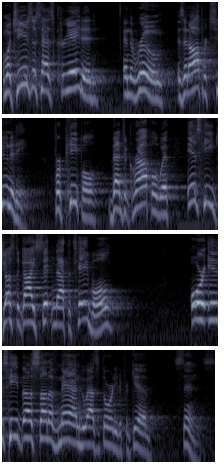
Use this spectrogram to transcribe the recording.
And what Jesus has created in the room is an opportunity for people then to grapple with is he just a guy sitting at the table, or is he the Son of Man who has authority to forgive sins?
